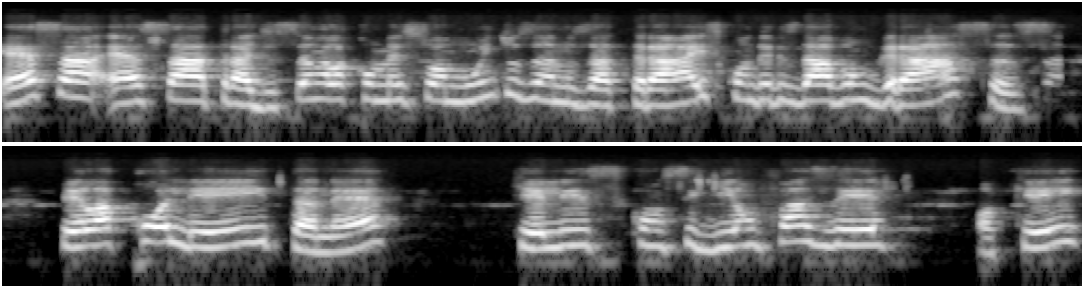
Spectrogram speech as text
Essa essa tradição ela começou há muitos anos atrás, quando eles davam graças pela colheita, né? Que eles conseguiam fazer, ok?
